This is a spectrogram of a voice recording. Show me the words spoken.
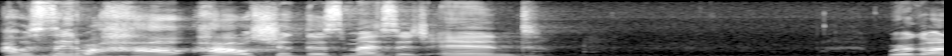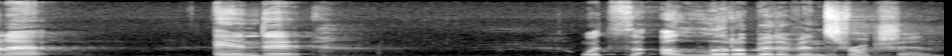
I was thinking about how, how should this message end? We're going to end it with a little bit of instruction.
